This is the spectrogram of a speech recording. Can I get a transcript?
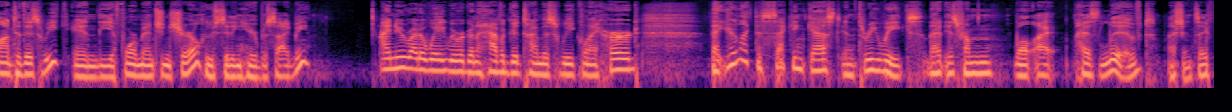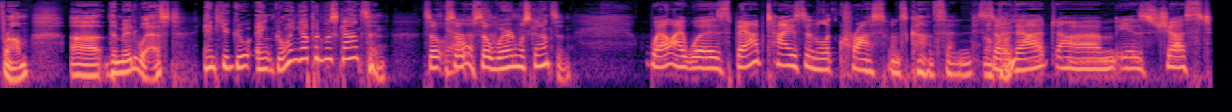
on to this week and the aforementioned Cheryl, who's sitting here beside me. I knew right away we were going to have a good time this week when I heard that you're like the second guest in three weeks that is from, well, I has lived, I shouldn't say from, uh, the Midwest, and you grew and growing up in Wisconsin. So, yes. so, so where in Wisconsin? Well, I was baptized in La Crosse, Wisconsin. So okay. that um, is just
